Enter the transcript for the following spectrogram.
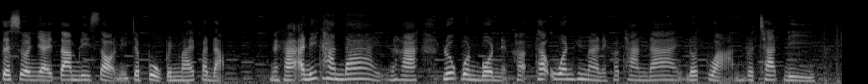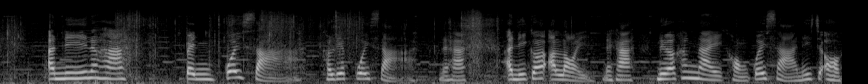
แต่ส่วนใหญ่ตามรีสอร์ทนี่จะปลูกเป็นไม้ประดับนะคะ อันนี้ทานได้นะคะ ลูกบนๆเนี่ยเขาถ้าอ้วนขึ้นมาเนี่ยเขาทานได้รสหวานรสชาติดี อันนี้นะคะเป็นกล้วยสาเขาเรียกกล้วยสา นะคะ อันนี้ก็อร่อยนะคะ เนื้อข้างในของกล้วยสานี่จะออก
